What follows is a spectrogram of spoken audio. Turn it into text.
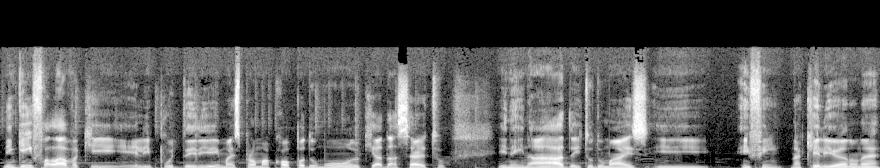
Ninguém falava que ele poderia ir mais para uma Copa do Mundo, que ia dar certo e nem nada e tudo mais. E, enfim, naquele ano, né?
